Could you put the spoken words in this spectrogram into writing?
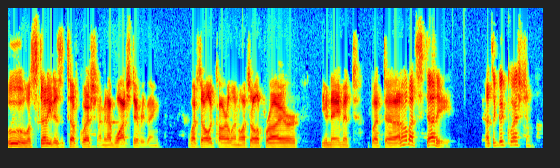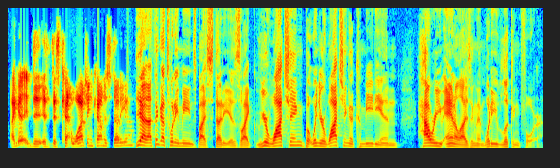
Ooh, well, studied is a tough question. I mean, I've watched everything. Watched all of Carlin, watched all of Pryor, you name it. But uh, I don't know about study. That's a good question. I get is this watching count as studying? Yeah, I think that's what he means by study is like you're watching, but when you're watching a comedian, how are you analyzing them? What are you looking for?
